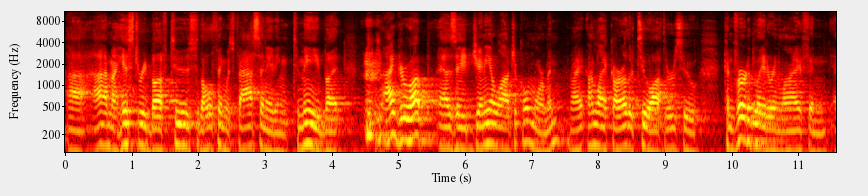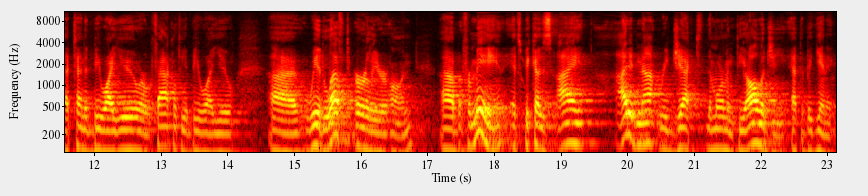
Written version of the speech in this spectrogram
uh, I'm a history buff too, so the whole thing was fascinating to me. But I grew up as a genealogical Mormon, right? Unlike our other two authors who converted later in life and attended BYU or were faculty at BYU. Uh, we had left earlier on. Uh, but for me, it's because I, I did not reject the Mormon theology at the beginning.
